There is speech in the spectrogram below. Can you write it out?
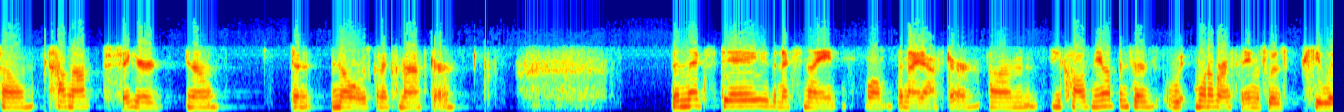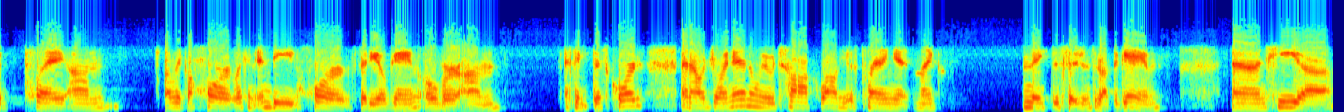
So hung up, figured, you know, didn't know what was going to come after. The next day, the next night, well, the night after, um, he calls me up and says one of our things was he would play um, like a horror, like an indie horror video game over um, I think Discord, and I would join in and we would talk while he was playing it and like make decisions about the game. And he, uh,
